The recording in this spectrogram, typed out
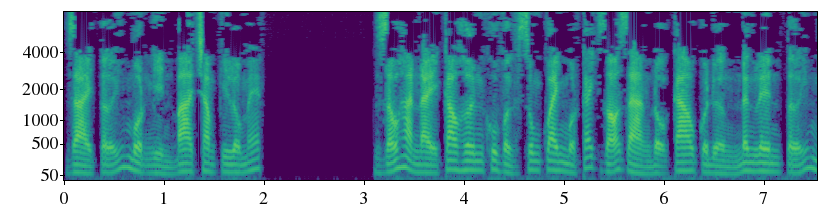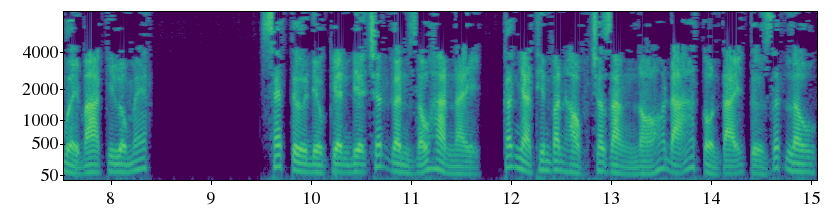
dài tới 1.300 km. Dấu hàn này cao hơn khu vực xung quanh một cách rõ ràng độ cao của đường nâng lên tới 13 km. Xét từ điều kiện địa chất gần dấu hàn này, các nhà thiên văn học cho rằng nó đã tồn tại từ rất lâu.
